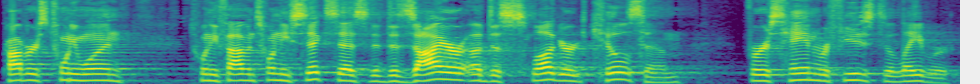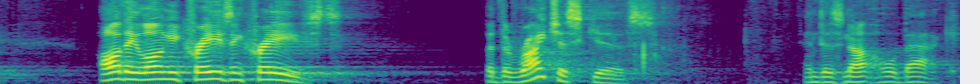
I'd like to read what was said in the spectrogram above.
Proverbs 21 25 and 26 says, The desire of the sluggard kills him, for his hand refused to labor. All day long he craves and craves, but the righteous gives and does not hold back.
